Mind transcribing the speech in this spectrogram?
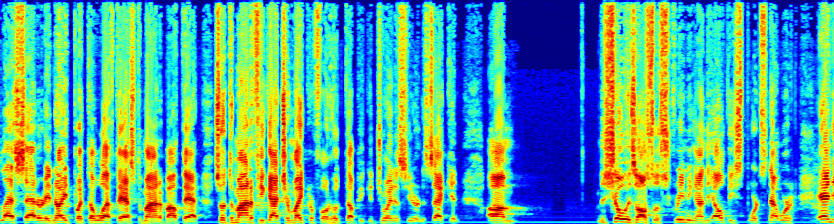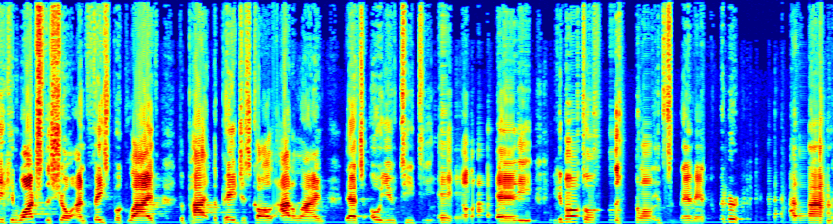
last Saturday night, but uh, we'll have to ask Damon about that. So, Damon, if you got your microphone hooked up, you can join us here in a second. Um, the show is also streaming on the LV Sports Network, and you can watch the show on Facebook Live. The the page is called Out of Line. That's O U T T A L I N E. You can also follow the show on Instagram and Twitter. Out.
